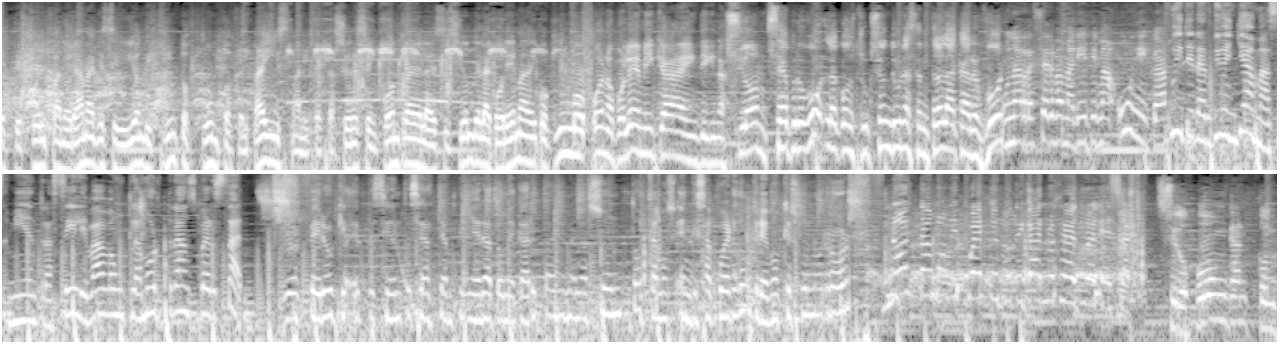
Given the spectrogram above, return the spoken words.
Este fue el panorama que se vivió en distintos puntos del país. Manifestaciones en contra de la decisión de la Corema de Coquimbo. Bueno, polémica e indignación. Se aprobó la construcción de una central a carbón. Una reserva marítima única. Twitter ardió en llamas mientras se elevaba un clamor transversal. Yo espero que el presidente Sebastián Piñera tome cartas en el asunto. Estamos en desacuerdo, creemos que es un horror. No estamos dispuestos a hipotecar nuestra naturaleza. Se opongan con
